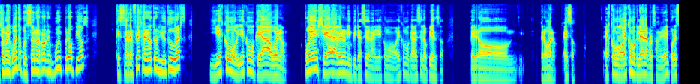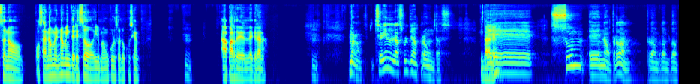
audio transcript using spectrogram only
yo me doy cuenta porque son errores muy propios que se reflejan en otros youtubers y es como, y es como que, ah, bueno, puede llegar a haber una inspiración ahí, es como, es como que a veces lo pienso. Pero, pero bueno, eso. Es como, es como que le da la personalidad y por eso no, o sea, no me, no me interesó irme a un curso de locución. Aparte del de Crana. Hmm. Bueno, se vienen las últimas preguntas. Dale. Eh, Zoom. Eh, no, perdón. Perdón, perdón, perdón.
